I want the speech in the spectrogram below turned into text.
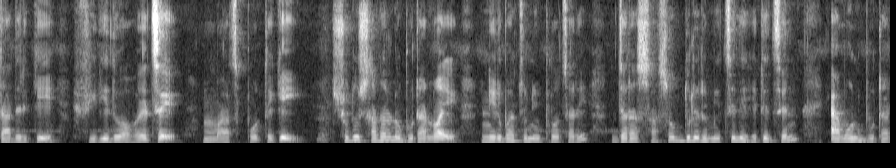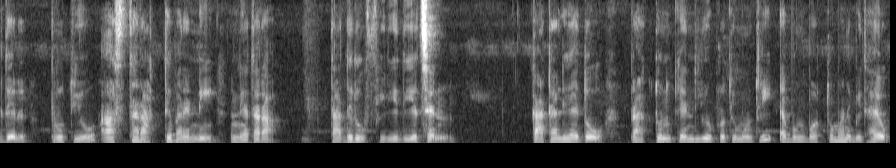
তাদেরকে ফিরিয়ে দেওয়া হয়েছে মাঝপথ থেকেই। শুধু সাধারণ ভোটার নয়, নির্বাচনী প্রচারে যারা শাসক দলের মিছিলে হেঁটেছেন, এমন ভোটারদের প্রতিও আস্থা রাখতে পারেননি নেতারা। তাদেরও ফিরিয়ে দিয়েছেন। কাটালিয়ায় তো প্রাক্তন কেন্দ্রীয় প্রতিমন্ত্রী এবং বর্তমান বিধায়ক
